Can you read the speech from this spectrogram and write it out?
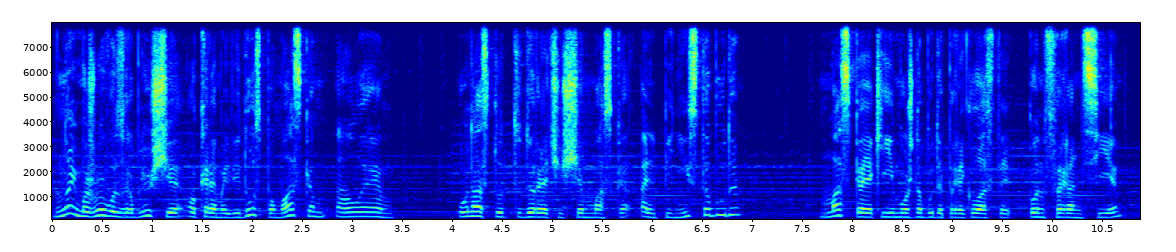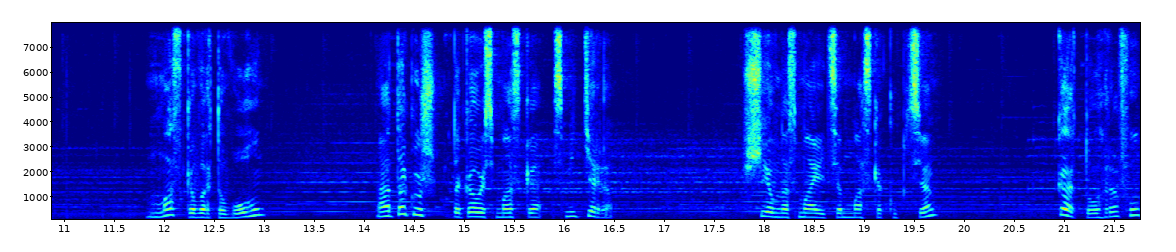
Ну і можливо зроблю ще окремий відос по маскам, але у нас тут, до речі, ще маска альпініста буде. Маска, як можна буде перекласти конферансьє, маска вартового, а також така ось маска сміттєра. Ще в нас мається маска купця, картографа,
